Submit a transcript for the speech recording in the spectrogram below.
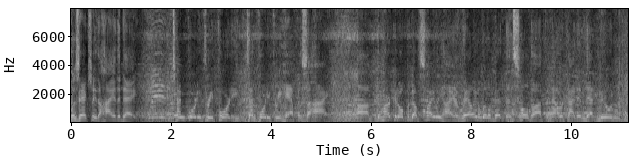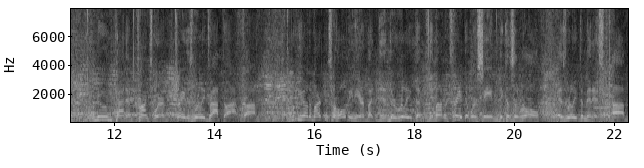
was actually the high of the day. 1043.40, 1043 half is the high. Um, the market opened up slightly higher, rallied a little bit, then sold off, and now we're kind of in that noon, noon kind of crunch where trade has really dropped off. Um, you know, the markets are holding here, but they're really the, the, amount of trade that we're seeing because of the roll is really diminished. Um,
